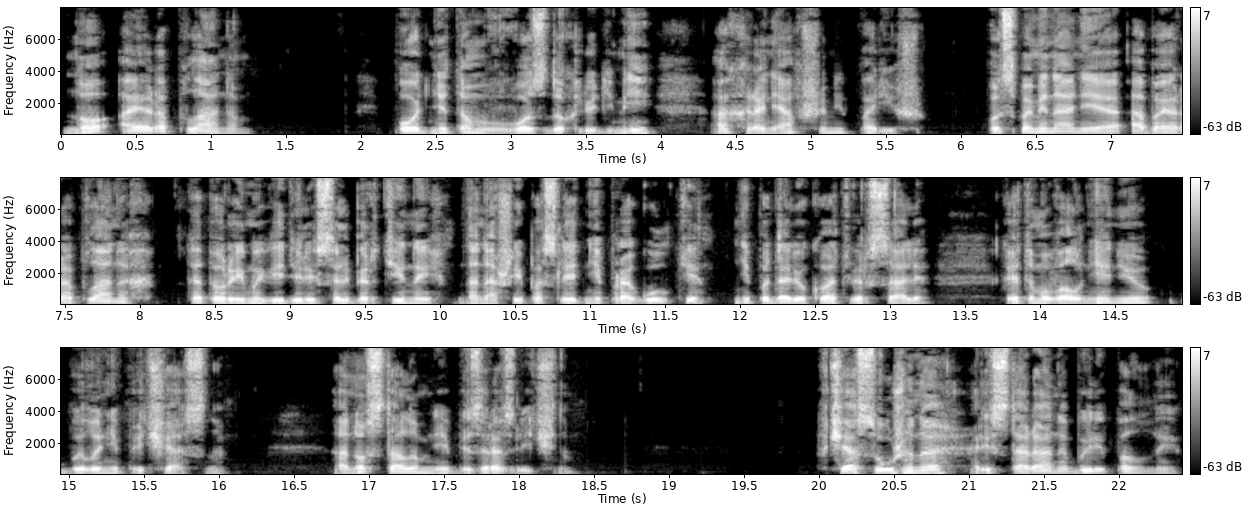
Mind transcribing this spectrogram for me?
но аэропланом, поднятым в воздух людьми, охранявшими Париж. Воспоминания об аэропланах, которые мы видели с Альбертиной на нашей последней прогулке неподалеку от Версаля, к этому волнению было непричастно. Оно стало мне безразличным. В час ужина рестораны были полны.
